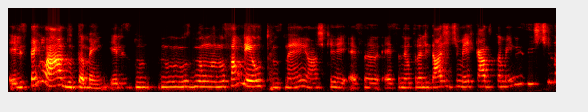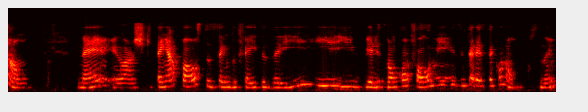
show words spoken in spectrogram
eles têm lado também, eles não, são neutros, né? Eu acho que essa, essa neutralidade de mercado também não existe, não. Né? Eu acho que tem apostas sendo feitas aí e, e, eles vão conforme os interesses econômicos, né?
